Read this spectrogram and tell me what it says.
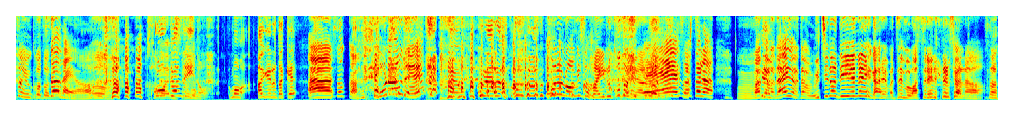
換ということで。そうだよ。うん。交換でいいの？もうあげるだけ？あーそっか。もらうで。この脳みそ入ることになる、えー、そしたら、うん、まあでも大丈夫。多分うちの DNA があれば全部忘れれるから。そう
